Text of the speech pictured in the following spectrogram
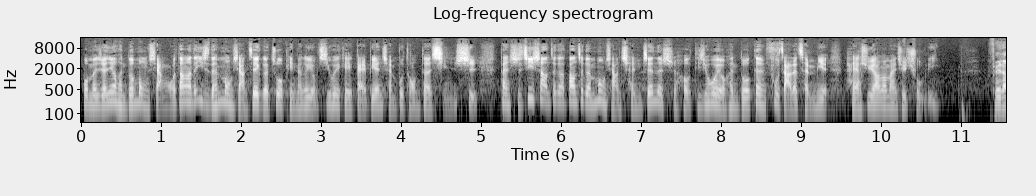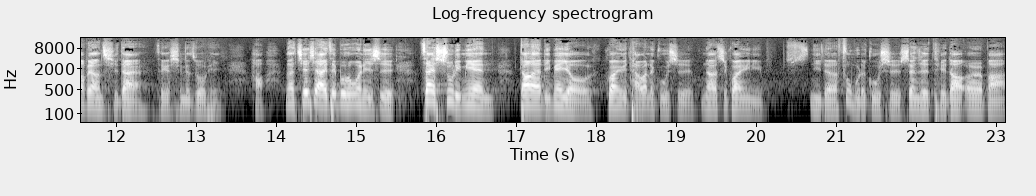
我们人有很多梦想。我当然的一直在梦想这个作品能够有机会可以改编成不同的形式。但实际上，这个当这个梦想成真的时候，的确会有很多更复杂的层面，还要需要慢慢去处理。非常非常期待这个新的作品。好，那接下来这部分问题是在书里面。当然里面有关于台湾的故事，那是关于你你的父母的故事，甚至提到二二八，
